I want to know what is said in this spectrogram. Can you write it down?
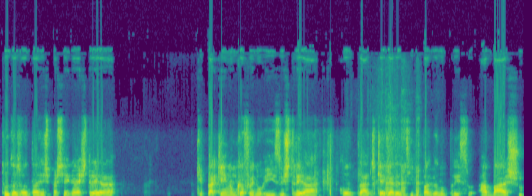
todas as vantagens para chegar a estrear. Que para quem nunca foi no riso, estrear com um prato que é garantido pagando um preço abaixo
